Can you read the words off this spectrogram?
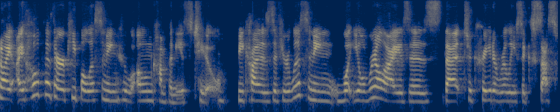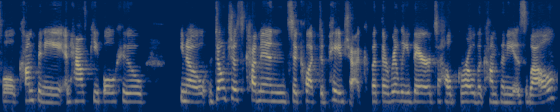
you know, I, I hope that there are people listening who own companies too. Because if you're listening, what you'll realize is that to create a really successful company and have people who, you know, don't just come in to collect a paycheck, but they're really there to help grow the company as well.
